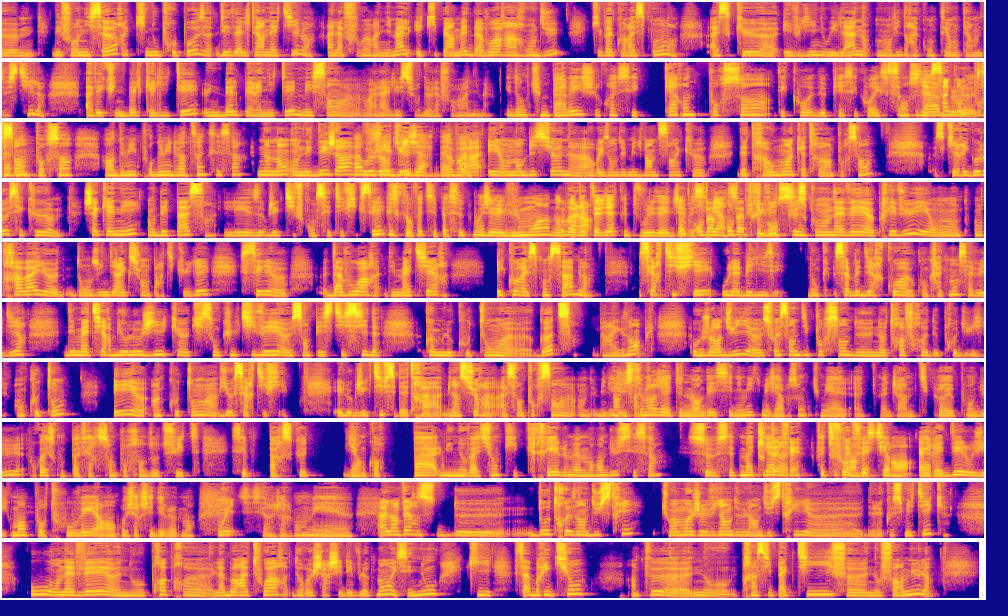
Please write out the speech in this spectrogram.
des fournisseurs qui nous proposent des alternatives à la fourrure animale et qui permettent d'avoir un rendu qui va correspondre à ce que Evelyne ou Ilan ont envie de raconter en termes de style, avec une belle qualité, une belle pérennité, mais sans voilà aller sur de la fourrure animale. Et donc, tu me parlais, je crois, c'est 40% de pièces éco-responsables. Il y a 50%. en pour 2025, c'est ça? Non, non, on est déjà ah, aujourd'hui. déjà, d'accord. Voilà, et on ambitionne à horizon 2025 euh, d'être à au moins 80%. Ce qui est rigolo, c'est que euh, chaque année, on dépasse les objectifs qu'on s'était fixés. Oui, puisqu'en fait, c'est pas ceux que moi j'avais vu moins. Donc en fait, ça veut dire que vous les avez déjà. On, va, on va plus vite que ce qu'on avait euh, prévu et on, on, travaille dans une direction en particulier, c'est d'avoir des matières éco-responsables certifiés ou labellisés. Donc ça veut dire quoi euh, concrètement? Ça veut dire des matières biologiques euh, qui sont cultivées euh, sans pesticides, comme le coton GOTS par exemple. Aujourd'hui, 70% de notre offre de produits en coton est un coton biocertifié. Et l'objectif, c'est d'être bien sûr à 100% en 2025. justement, j'allais te demander ces limites, mais j'ai l'impression que tu m'as déjà un petit peu répondu. Pourquoi est-ce qu'on ne peut pas faire 100% tout de suite? C'est parce qu'il n'y a encore pas l'innovation qui crée le même rendu, c'est ça? Cette matière. Tout à fait. En fait, il faut investir en R&D logiquement pour trouver en recherche et développement. Oui. C'est un jargon, mais. Euh, à l'inverse de d'autres industries, tu vois, moi je viens de l'industrie euh, de la cosmétique où on avait euh, nos propres laboratoires de recherche et développement et c'est nous qui fabriquions un peu nos principes actifs, nos formules.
